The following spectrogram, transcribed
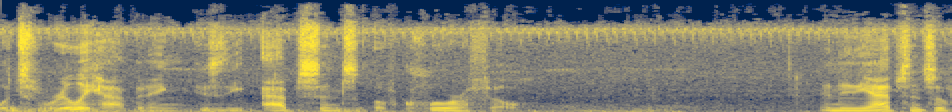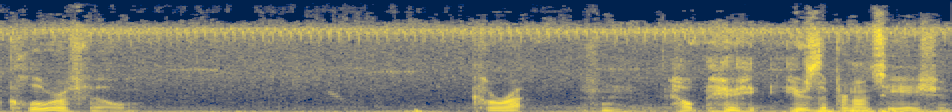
what's really happening is the absence of chlorophyll. And in the absence of chlorophyll, help here's the pronunciation.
